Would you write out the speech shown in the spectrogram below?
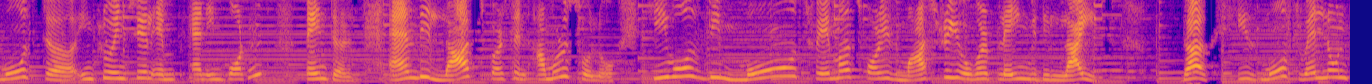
most uh, influential and important painters and the last person amorosolo he was the most famous for his mastery over playing with the light Thus, his most well-known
